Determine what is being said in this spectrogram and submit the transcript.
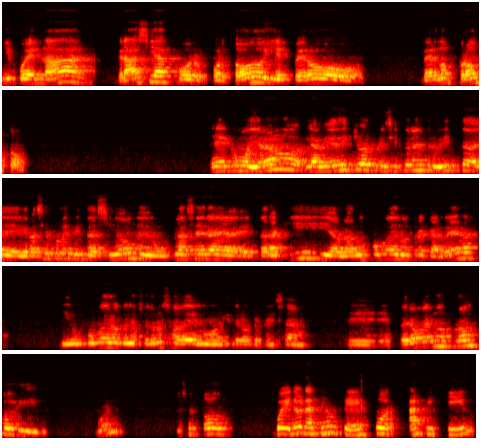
y pues nada, gracias por, todo y espero vernos pronto. Eh, como ya le había dicho al principio de la entrevista, eh, gracias por la invitación, es un placer estar aquí y hablar un poco de nuestra carrera y un poco de lo que nosotros sabemos y de lo que pensamos. Eh, espero vernos pronto y bueno, eso es todo. Bueno, gracias a ustedes por asistir.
